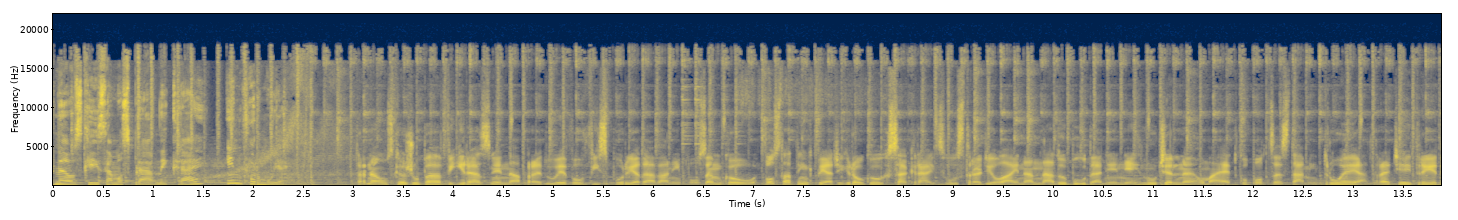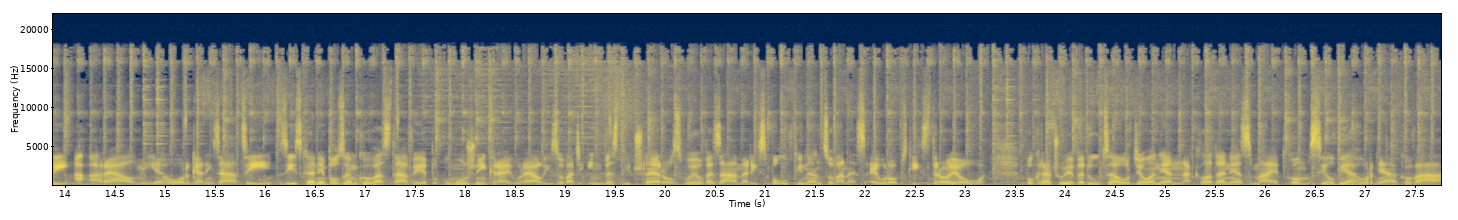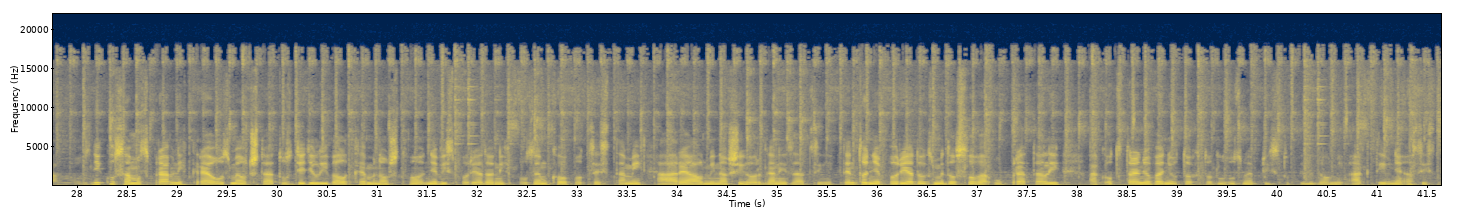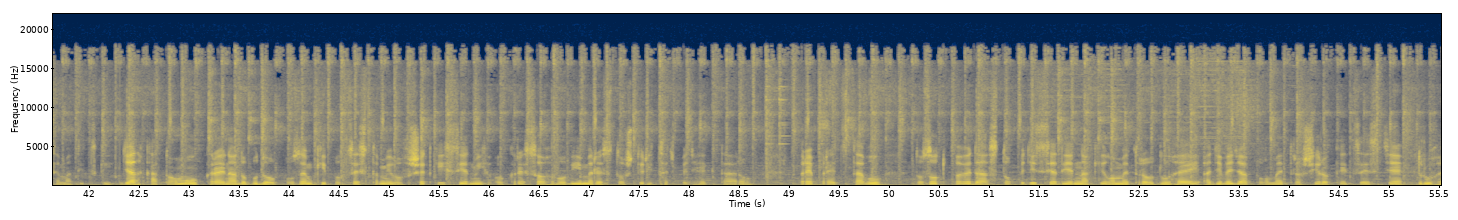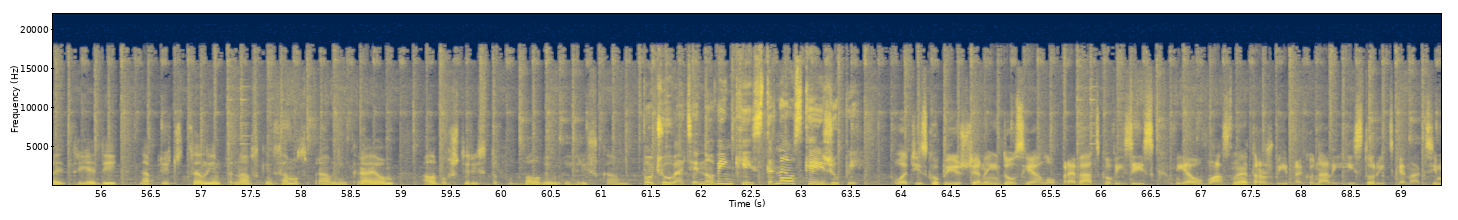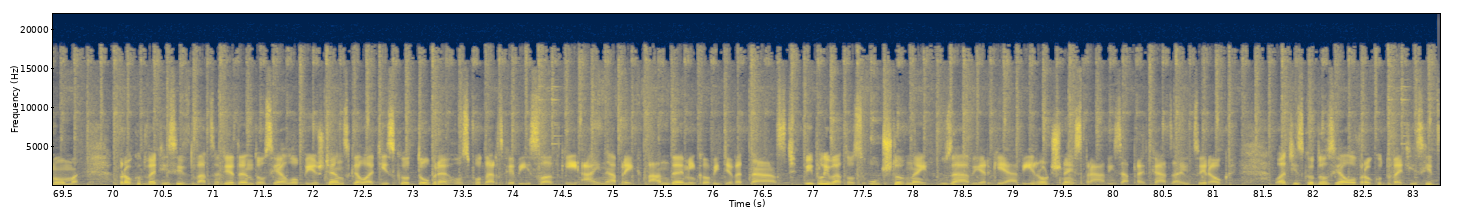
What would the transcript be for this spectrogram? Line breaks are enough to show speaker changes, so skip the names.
Trnavský samozprávny kraj informuje.
Trnavská župa výrazne napreduje vo vysporiadávaní pozemkov. V ostatných 5 rokoch sa kraj sústredil aj na nadobúdanie nehnuteľného majetku pod cestami 2. a 3. triedy a areálmi jeho organizácií. Získanie pozemkov a stavieb umožní kraju realizovať investičné rozvojové zámery spolufinancované z európskych zdrojov. Pokračuje vedúca oddelenia nakladania s majetkom Silvia Horňáková.
Vzniku samozprávnych krajov sme od štátu zdedili veľké množstvo nevysporiadaných pozemkov pod cestami a areálmi našich organizácií. Tento neporiadok sme doslova upratali a k odstraňovaniu tohto dlhu sme pristúpili veľmi aktívne a systematicky. Vďaka tomu kraj nadobudol pozemky pod cestami vo všetkých 7 okresoch vo výmere 145 hektárov. Pre predstavu, to zodpovedá 151 km dlhej a 9,5 metra širokej ceste druhej triedy naprieč celým Trnavským samozprávnym krajom alebo 400 futbalovým ihriskám.
Počúvate novinky z Trnavskej župy.
Letisko Piešťany dosiahlo prevádzkový zisk. Jeho vlastné tržby prekonali historické maximum. V roku 2021 dosiahlo Piešťanské letisko dobré hospodárske výsledky aj napriek pandémii COVID-19. Vyplýva to z účtovnej uzávierky a výročnej správy za predchádzajúci rok. Letisko dosiahlo v roku 2021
